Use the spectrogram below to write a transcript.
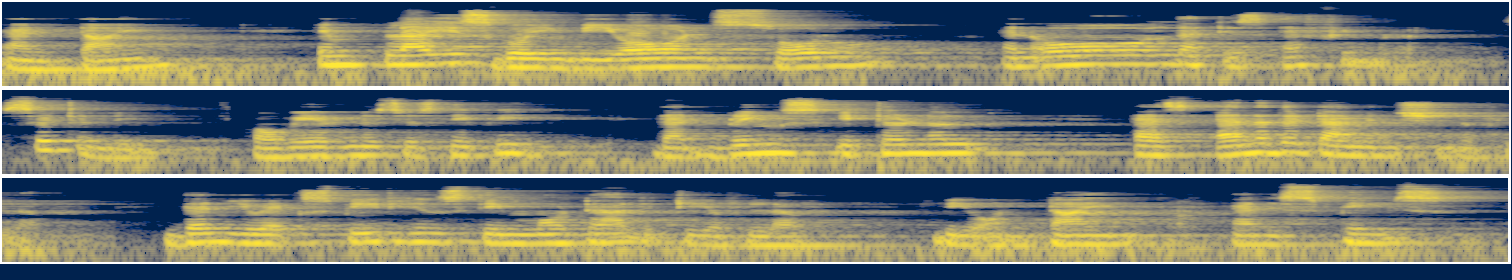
and time implies going beyond sorrow and all that is ephemeral. Certainly, awareness is the way that brings eternal as another dimension of love. Then you experience the immortality of love beyond time and space.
